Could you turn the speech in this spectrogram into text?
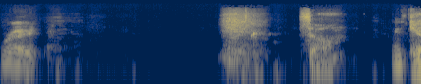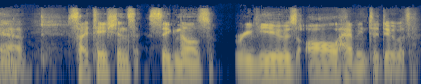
Right. So, okay. yeah, citations, signals, reviews, all having to do with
